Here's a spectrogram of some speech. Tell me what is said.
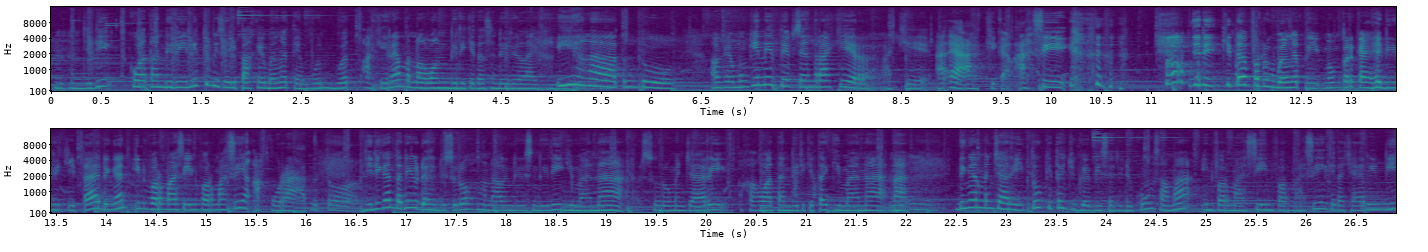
Mm-mm, jadi kekuatan diri ini tuh bisa dipakai banget ya bun buat akhirnya menolong diri kita sendiri lagi. Iyalah tentu. Oke mungkin nih tips yang terakhir, Aki, ya Aki kan asik. Jadi kita perlu banget nih memperkaya diri kita dengan informasi-informasi yang akurat. Betul. Jadi kan tadi udah disuruh mengenalin diri sendiri gimana, suruh mencari kekuatan diri kita gimana. Nah, dengan mencari itu kita juga bisa didukung sama informasi-informasi yang kita cari di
